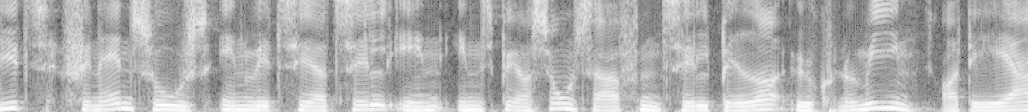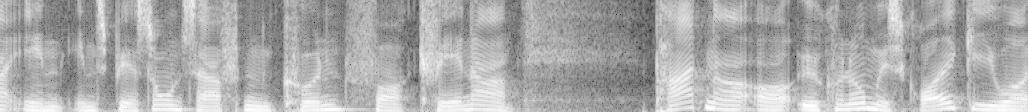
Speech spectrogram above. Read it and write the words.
Dit Finanshus inviterer til en inspirationsaften til bedre økonomi, og det er en inspirationsaften kun for kvinder. Partner og økonomisk rådgiver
